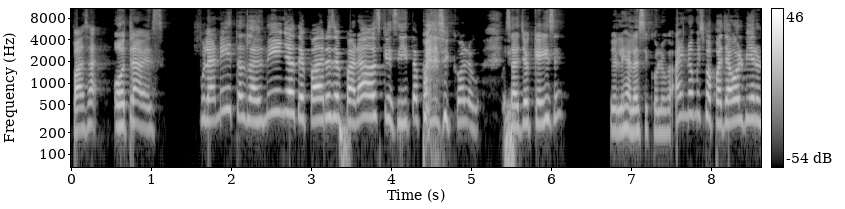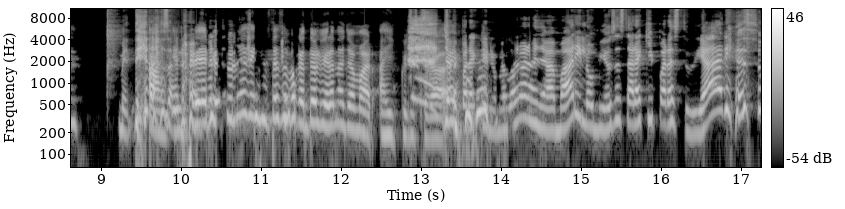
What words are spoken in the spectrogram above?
Pasa otra vez, fulanitas, las niñas de padres separados, que cita para psicólogo. O sea, ¿yo qué hice? Yo le dije a la psicóloga, ay, no, mis papás ya volvieron. Mentira, o sea, ¿En serio? ¿Tú le dijiste eso para que te volvieran a llamar? Ay, Ya, y para que no me vuelvan a llamar y lo mío es estar aquí para estudiar y eso.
